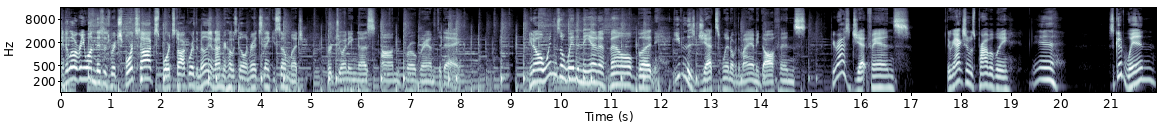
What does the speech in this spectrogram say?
And hello, everyone. This is Rich Sports Talk, Sports Talk Worth a Million. and I'm your host, Nolan Rich. Thank you so much for joining us on the program today. You know, a win's a win in the NFL, but even this Jets win over the Miami Dolphins, if you ask Jet fans, the reaction was probably, eh, it's a good win.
